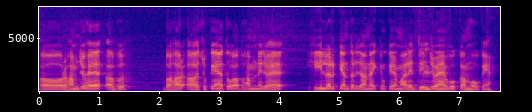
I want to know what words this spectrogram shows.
और हम जो है अब बाहर आ चुके हैं तो अब हमने जो है हीलर के अंदर जाना है, क्योंकि हमारे दिल जो हैं वो कम हो गए हैं।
